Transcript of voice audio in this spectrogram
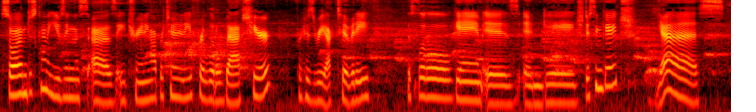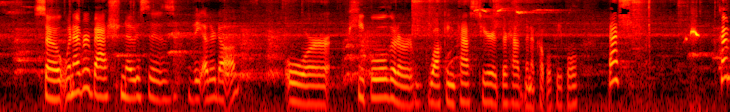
So I'm just kind of using this as a training opportunity for little Bash here for his reactivity. This little game is engage, disengage. Yes. So whenever Bash notices the other dog or people that are walking past here, there have been a couple people. Bash, come.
